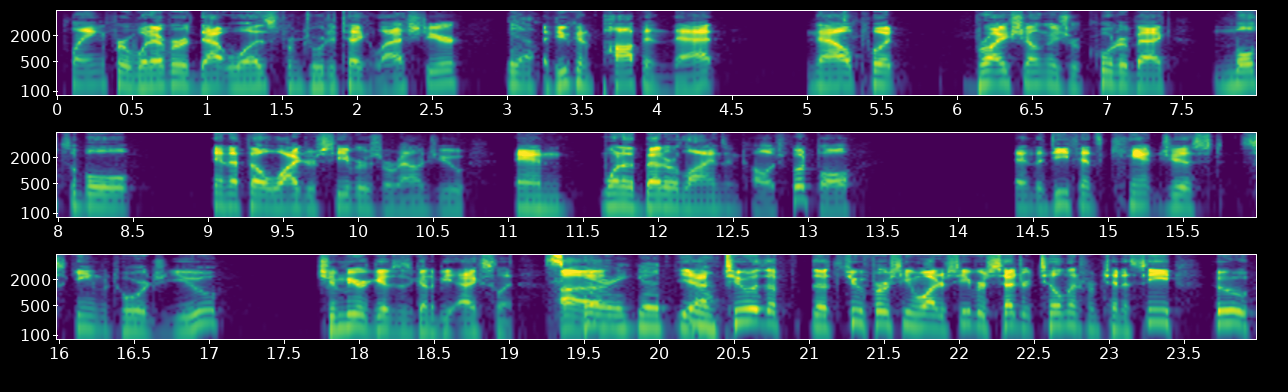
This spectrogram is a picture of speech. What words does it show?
playing for whatever that was from Georgia Tech last year, Yeah. if you can pop in that, now put Bryce Young as your quarterback, multiple NFL wide receivers around you, and one of the better lines in college football. and the defense can't just scheme towards you, Jahmyr Gibbs is going to be excellent. Uh, good. yeah, two of the the two first team wide receivers, Cedric Tillman from Tennessee, who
